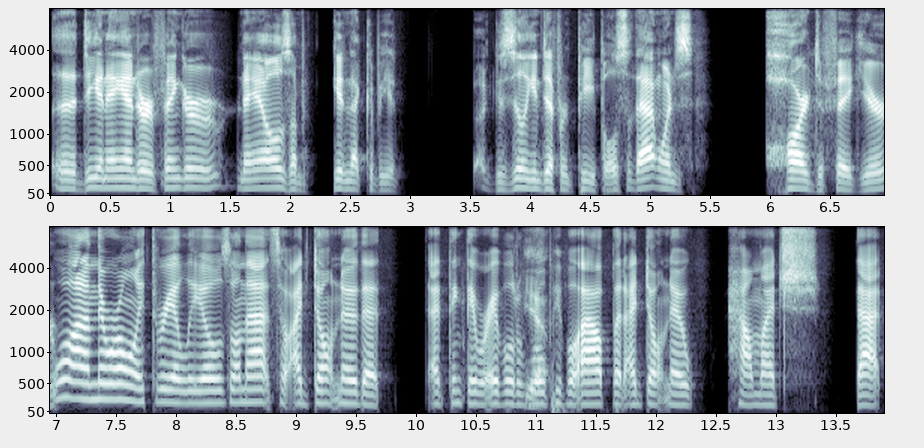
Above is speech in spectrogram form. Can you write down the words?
The DNA under her fingernails, I'm getting that could be a, a gazillion different people. So that one's hard to figure. Well, and there were only three alleles on that, so I don't know that. I think they were able to Yeah. rule people out, but I don't know how much that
